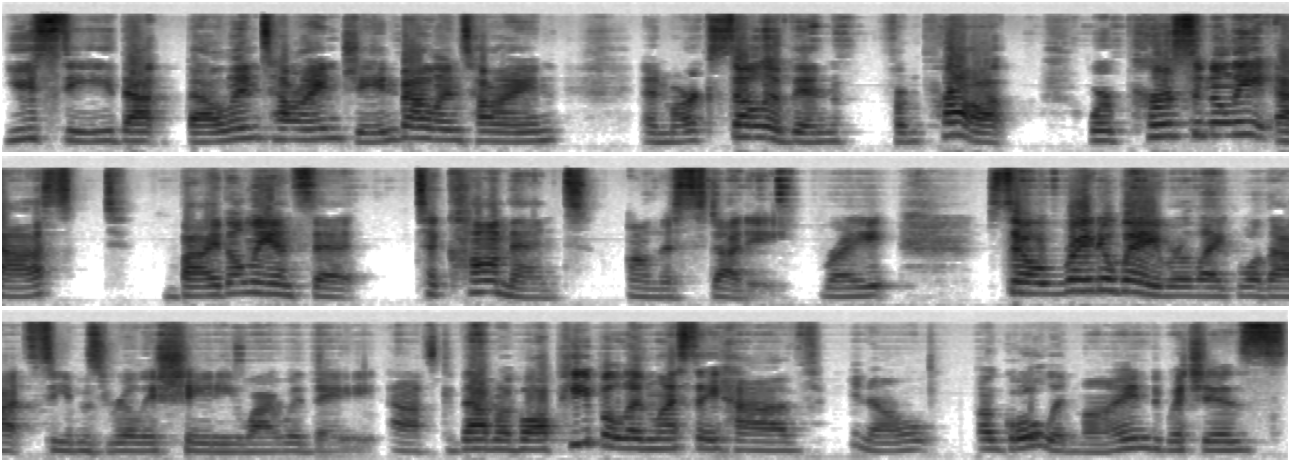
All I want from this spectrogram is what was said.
you see that Ballantyne, Jane Ballantyne, and Mark Sullivan from prop were personally asked by the Lancet to comment on the study, right? So right away we're like, well, that seems really shady. Why would they ask them of all people unless they have, you know, a goal in mind, which is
